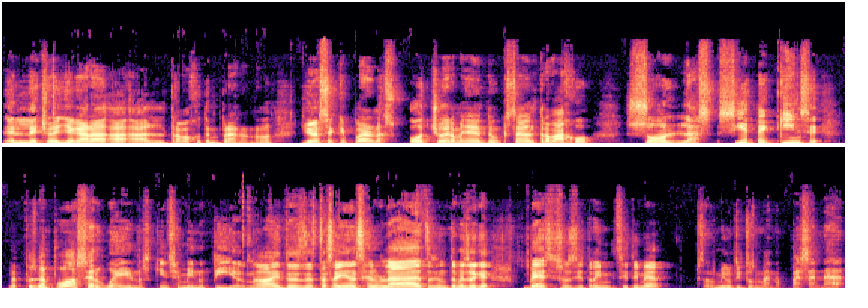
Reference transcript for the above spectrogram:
el hecho de llegar a- a- al trabajo temprano, ¿no? Yo ya sé que para las 8 de la mañana tengo que estar en el trabajo, son las 7.15. Me- Pues me puedo hacer, güey, unos 15 minutillos, ¿no? Entonces estás ahí en el celular, estás haciendo menso de que, ¿ves? Son 7 y, siete y media, pues dos minutitos más, no pasa nada.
